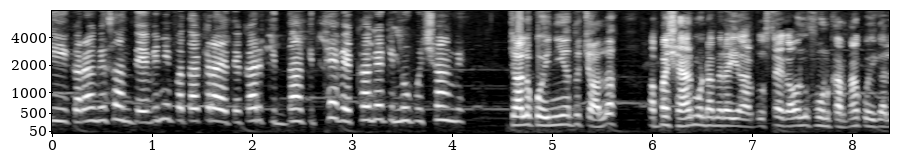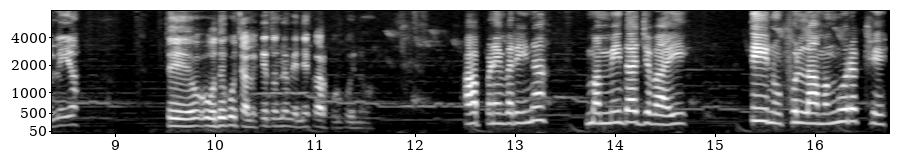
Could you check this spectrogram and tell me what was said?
ਕੀ ਕਰਾਂਗੇ ਸਾਨੂੰ ਤੇ ਵੀ ਨਹੀਂ ਪਤਾ ਕਿਰਾਏ ਤੇ ਘਰ ਕਿੱਦਾਂ ਕਿੱਥੇ ਵੇਖਾਂਗੇ ਕਿੰਨੂੰ ਪੁੱਛਾਂਗੇ। ਚੱਲ ਕੋਈ ਨਹੀਂ ਆ ਤੂੰ ਚੱਲ। ਆਪਾਂ ਸ਼ਹਿਰ ਮੁੰਡਾ ਮੇਰਾ ਯਾਰ ਦੋਸਤ ਹੈਗਾ ਉਹਨੂੰ ਫੋਨ ਕਰਦਾ ਕੋਈ ਗੱਲ ਨਹੀਂ ਆ। ਤੇ ਉਹਦੇ ਕੋਲ ਚੱਲ ਕੇ ਤੇ ਉਹਨੇ ਵੇਨੇ ਘਰ ਕੋਲ ਕੋਈ ਨਾ। ਆਪਣੇ ਵਰੀ ਨਾ ਮੰਮੀ ਦਾ ਜਵਾਈ ਧੀ ਨੂੰ ਫੁੱਲਾਂ ਵਾਂਗੂ ਰੱਖੇ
